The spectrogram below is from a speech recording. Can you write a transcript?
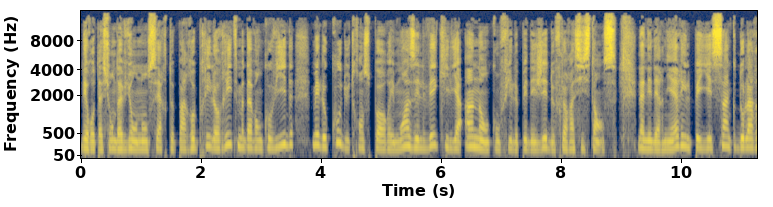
Les rotations d'avions n'ont certes pas repris leur rythme d'avant Covid, mais le coût du transport est moins élevé qu'il il y a un an, confie le PDG de Fleur Assistance. L'année dernière, il payait 5,10 dollars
